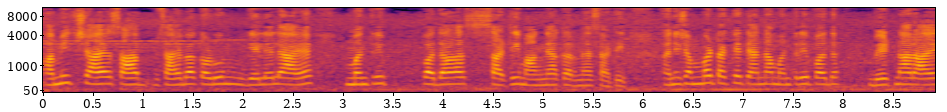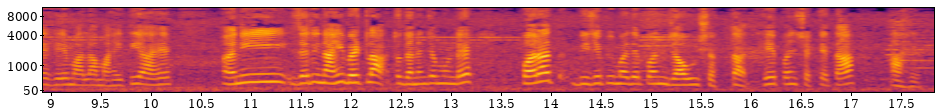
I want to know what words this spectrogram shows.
अमित शाह साहेब साहेबाकडून गेलेले आहे मंत्रिपदासाठी मागण्या करण्यासाठी. आणि शंभर टक्के त्यांना मंत्रिपद भेटणार आहे हे मला माहिती आहे. आणि जरी नाही भेटला तर धनंजय मुंडे परत बीजेपीमध्ये पण जाऊ शकतात हे पण शक्यता आहे.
